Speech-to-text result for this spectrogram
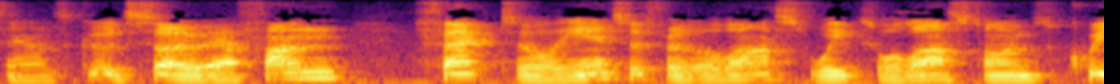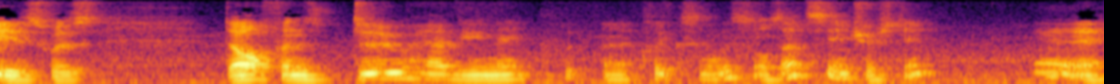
Sounds good. So our fun fact or the answer for the last week's or last time's quiz was dolphins do have unique uh, clicks and whistles. That's interesting. Yeah.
